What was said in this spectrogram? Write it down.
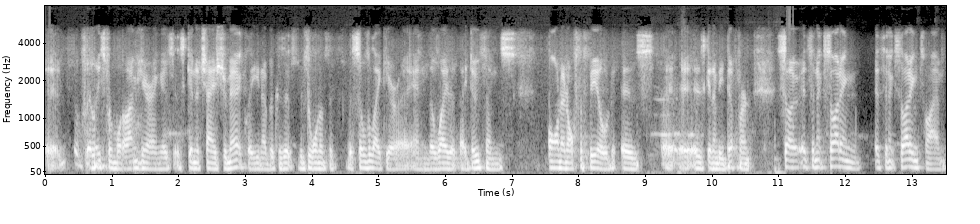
uh, at least from what I'm hearing, is, is going to change dramatically. You know, because it's the dawn of the, the Silver Lake era, and the way that they do things on and off the field is is going to be different. So it's an exciting it's an exciting time.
